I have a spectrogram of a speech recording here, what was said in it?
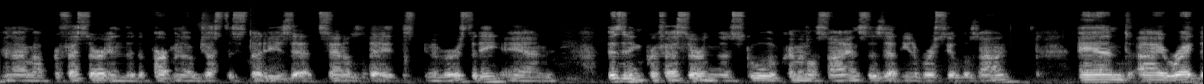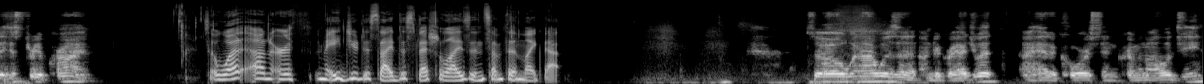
and I'm a professor in the Department of Justice Studies at San Jose University and visiting professor in the School of Criminal Sciences at the University of Lausanne. And I write the history of crime. So, what on earth made you decide to specialize in something like that? So, when I was an undergraduate, I had a course in criminology,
